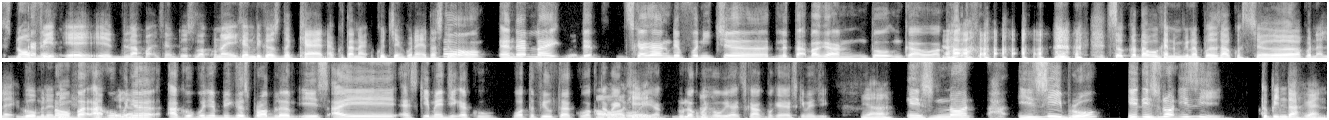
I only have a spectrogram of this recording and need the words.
Snow Bukan fit. Eh, eh, dia nampak macam tu sebab aku naikkan because the cat. Aku tak nak kucing aku naik atas tu. no, and then like, dia, sekarang dia furniture letak barang untuk engkau. Aku so kau tahu kan kenapa aku sure aku nak let go benda no, ni. but Tak aku apalah. punya, aku punya biggest problem is air SK Magic aku. Water filter aku. Aku tak Oh, pakai okay. Korea. Aku- Dulu aku pakai Ah. Korea, sekarang aku pakai SK Magic. Ya, It's not easy bro. It is not easy tu pindah kan.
